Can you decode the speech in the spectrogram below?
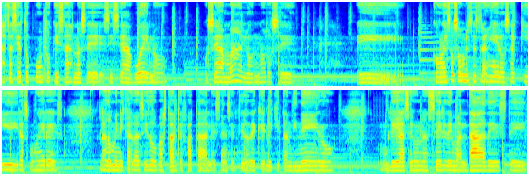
hasta cierto punto quizás no sé si sea bueno o sea malo, no lo sé. Eh, con esos hombres extranjeros aquí las mujeres, las dominicanas han sido bastante fatales en el sentido de que le quitan dinero, le hacen una serie de maldades, de,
